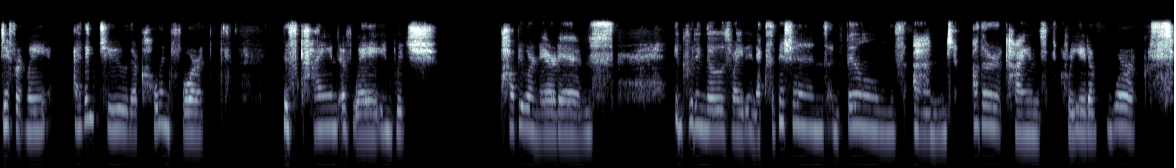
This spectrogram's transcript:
differently. I think, too, they're calling forth this kind of way in which popular narratives, including those right in exhibitions and films and other kinds of creative works,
